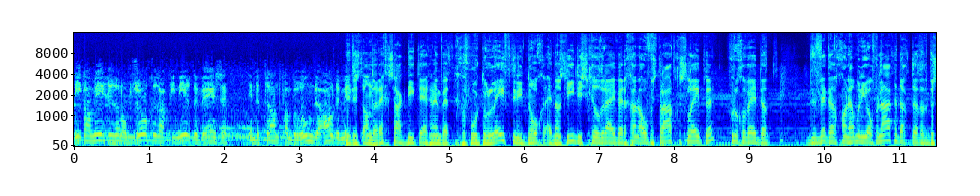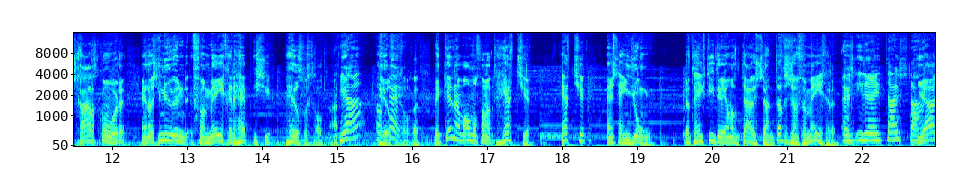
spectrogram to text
die van Meegeren op zo geraffineerde wijze in de trant van beroemde oude... Dit is dan de rechtszaak die tegen hem werd gevoerd. Toen leefde hij niet nog. En dan zie je die schilderijen werden gewoon over straat gesleept. Hè? Vroeger werd dat... Er werd er gewoon helemaal niet over nagedacht dat het beschadigd kon worden. En als je nu een Van Meger hebt, is hij heel veel geld waard. Ja? Oké. Heel veel geld waard. We kennen hem allemaal van het hertje. Hertje en zijn jong. Dat heeft iedereen wel thuis staan. Dat is een Vermeegeren. Heeft iedereen thuis staan? Ja,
